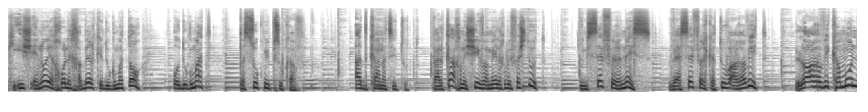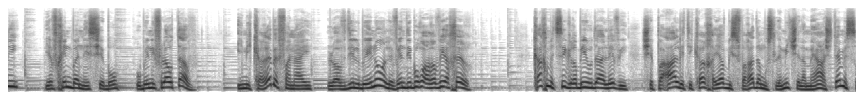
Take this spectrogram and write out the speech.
כי איש אינו יכול לחבר כדוגמתו או דוגמת פסוק מפסוקיו. עד כאן הציטוט. ועל כך משיב המלך בפשטות, אם ספר נס והספר כתוב ערבית, לא ערבי כמוני יבחין בנס שבו ובנפלאותיו. אם יקרא בפניי, לא אבדיל בינו לבין דיבור ערבי אחר. כך מציג רבי יהודה הלוי, שפעל את עיקר חייו בספרד המוסלמית של המאה ה-12,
